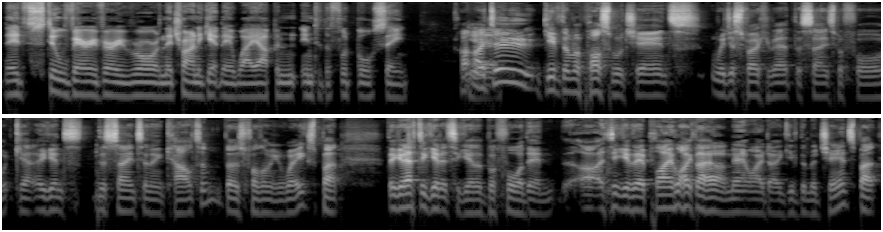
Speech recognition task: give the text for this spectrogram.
they're still very very raw, and they're trying to get their way up and into the football scene. I, yeah. I do give them a possible chance. We just spoke about the Saints before against the Saints and then Carlton those following weeks, but they're gonna have to get it together before then. I think if they're playing like they are now, I don't give them a chance. But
